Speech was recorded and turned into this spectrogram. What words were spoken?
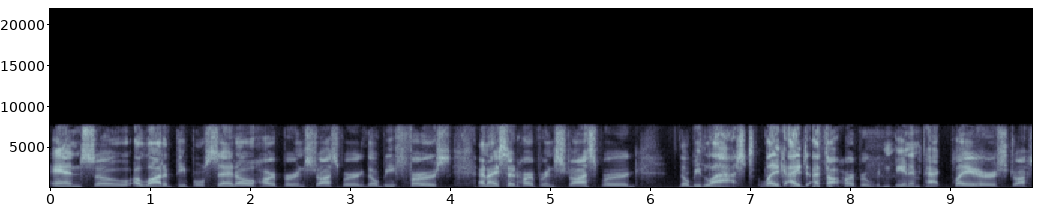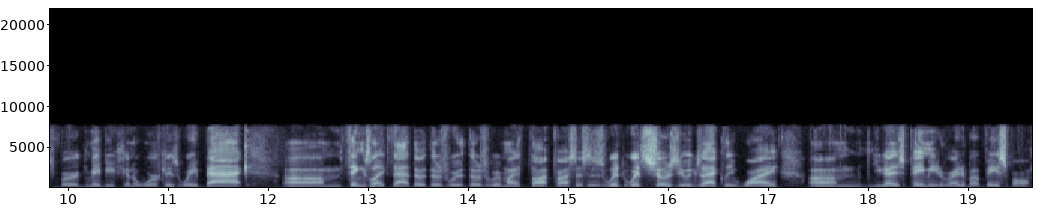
And so a lot of people said, oh, Harper and Strasburg, they'll be first. And I said, Harper and Strasburg, they'll be last. Like, I, I thought Harper wouldn't be an impact player. Strasburg maybe going to work his way back. Um, things like that. Th- those were those were my thought processes, which, which shows you exactly why um, you guys pay me to write about baseball.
